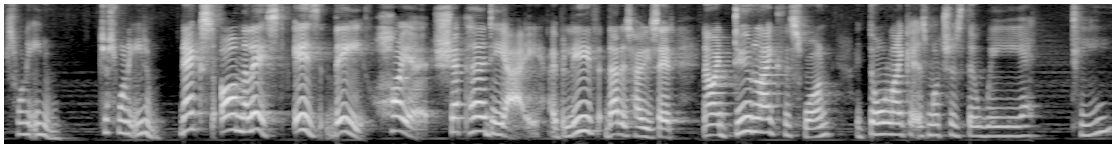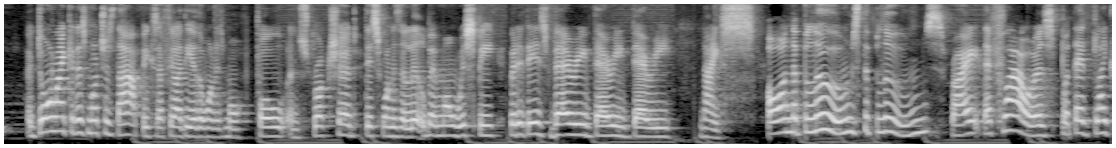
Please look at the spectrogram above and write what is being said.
Just want to eat them. Just want to eat them. Next on the list is the Hoya Shepherdii. I believe that is how you say it. Now, I do like this one. I don't like it as much as the Wayeti. I don't like it as much as that because I feel like the other one is more full and structured. This one is a little bit more wispy, but it is very, very, very nice. On the blooms, the blooms, right? They're flowers, but they're like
